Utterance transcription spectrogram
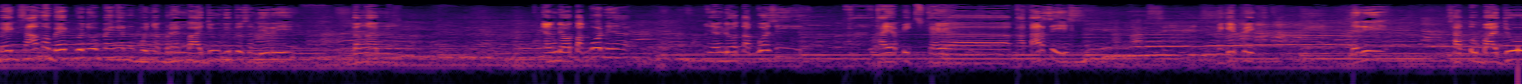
baik sama baik. Gue juga pengen punya brand baju gitu sendiri. Dengan yang di otak gue nih ya, yang di otak gue sih kayak pik kayak katarsis, pik Jadi satu baju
